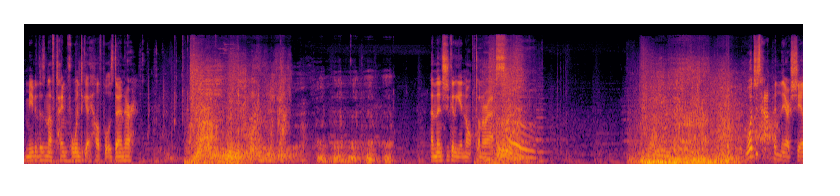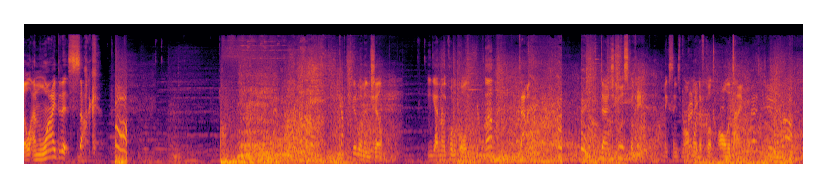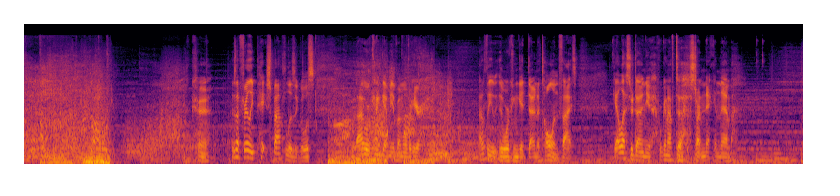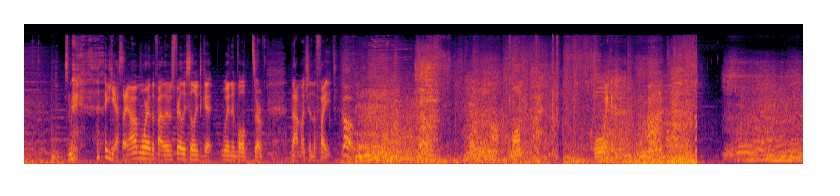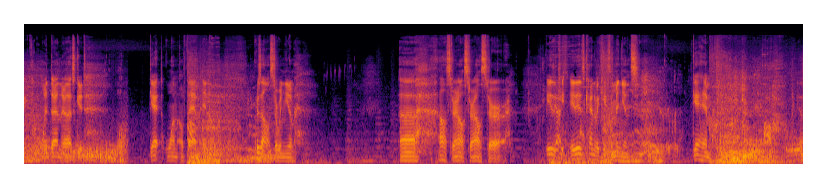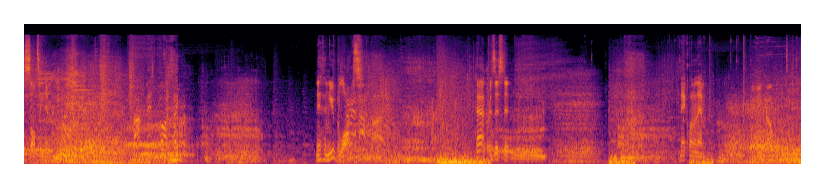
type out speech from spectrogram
Maybe there's enough time for Wynne to get health potions down her. And then she's gonna get knocked on her ass. What just happened there, Shale, and why did it suck? Good woman, Shale. You can get another cold cold. Oh, damn it. Down she goes. Okay. Makes things a lot more difficult all the time. Okay. There's a fairly pitched battle as it goes. That Ogre can't get me if I'm over here. I don't think the Ogre can get down at all, in fact. Get lesser down you. We're gonna have to start necking them. yes, I am aware of the fact that it was fairly silly to get Wynne involved sort of that much in the fight. Go! Come on. Quicken. Okay, couple went down there, that's good. Get one of them in. Where's Alistair when you need him? Uh, Alistair, Alistair, Alistair. It is, a it is kind of a case of minions. Get him. Get assaulting him. Nathan, you blocked. Ha, resisted. Neck one of them. You need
